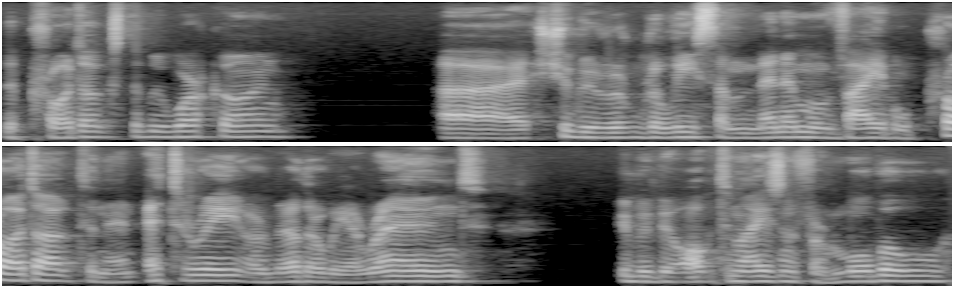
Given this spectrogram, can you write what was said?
the products that we work on? Uh, should we re release a minimum viable product and then iterate or the other way around? Should we be optimizing for mobile?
